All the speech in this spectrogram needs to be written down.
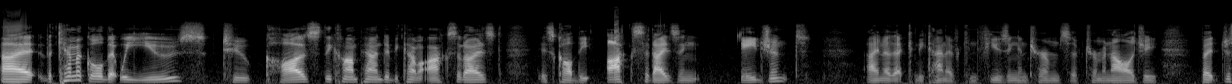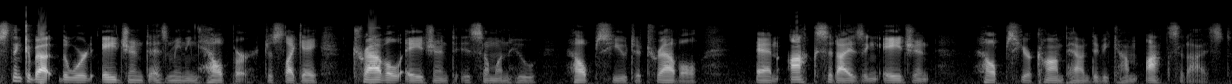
Uh, the chemical that we use to cause the compound to become oxidized is called the oxidizing agent. I know that can be kind of confusing in terms of terminology, but just think about the word agent as meaning helper, just like a travel agent is someone who helps you to travel. An oxidizing agent helps your compound to become oxidized.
